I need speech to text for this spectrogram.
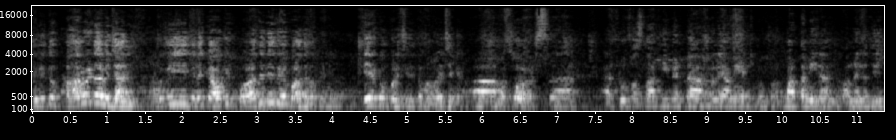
তুমি তো পারো এটা আমি জানি। তুমি যদি কাউকে পড়াতে দিয়ে তুমি পড়াতে পারবে। এরকম পরিস্থিতি তোমার হয়েছে অফকোর্স ট্রু নট আসলে আমি পারতামই না। অন্যান্য জিনিস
